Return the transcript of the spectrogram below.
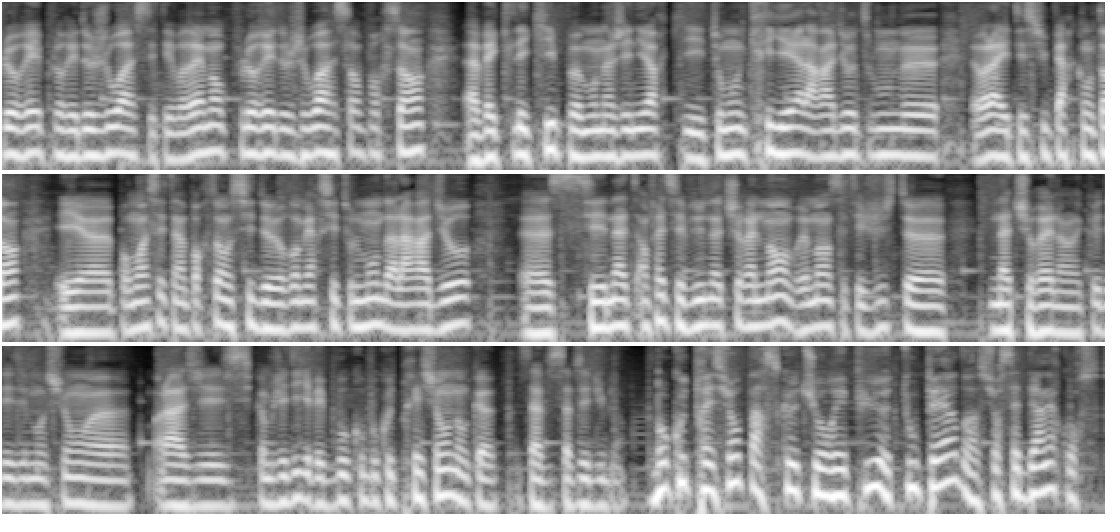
pleuré, pleuré de joie. C'était vraiment pleurer de joie à 100% avec l'équipe, mon ingénieur qui tout le monde criait à la radio, tout le monde voilà était super content. Et euh, pour moi, c'était important aussi de remercier tout le monde à la radio. Euh, c'est en fait, c'est venu naturellement. Vraiment, c'était juste euh, naturel, hein, que des émotions. Euh, voilà, comme j'ai dit, il y avait beaucoup, beaucoup de pression, donc ça, ça, faisait du bien. Beaucoup de pression parce que tu aurais pu tout perdre sur cette dernière course.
